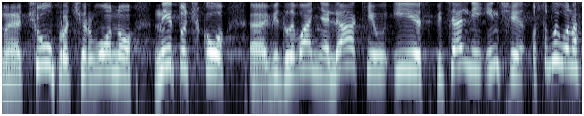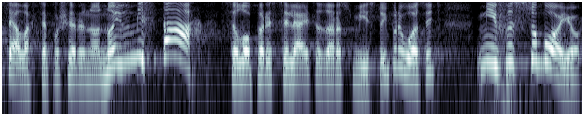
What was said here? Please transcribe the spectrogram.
е, чув про червону ниточку, е, відливання ляків і спеціальні інші, особливо на селах це поширено. Ну і в містах село переселяється зараз в місто і привозить міфи з собою.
